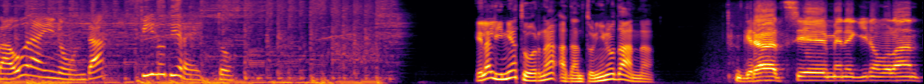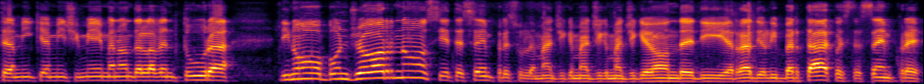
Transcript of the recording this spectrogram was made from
Va ora in onda Filo diretto. E la linea torna ad Antonino Danna. Grazie Meneghino Volante, amiche e amici miei, ma non dell'avventura. Di nuovo buongiorno, siete sempre sulle magiche, magiche, magiche onde di Radio Libertà, questo è sempre,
